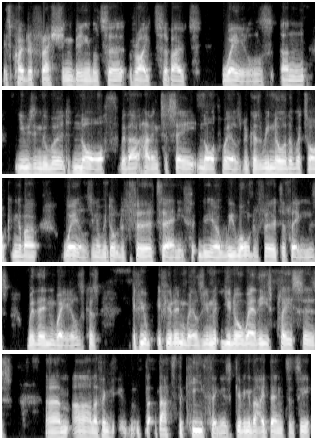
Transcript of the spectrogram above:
it's quite refreshing being able to write about Wales and using the word north without having to say North Wales because we know that we're talking about Wales. You know, we don't refer to anything. You know, we won't refer to things within Wales because if you if you're in Wales, you know, you know where these places um, are. And I think th- that's the key thing is giving that identity.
